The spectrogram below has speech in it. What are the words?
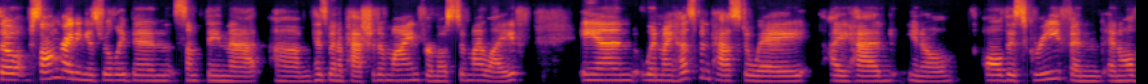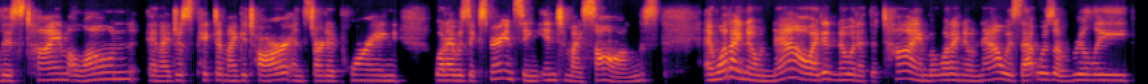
So songwriting has really been something that um, has been a passion of mine for most of my life. And when my husband passed away, I had, you know, all this grief and and all this time alone and i just picked up my guitar and started pouring what i was experiencing into my songs. And what i know now i didn't know it at the time but what i know now is that was a really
